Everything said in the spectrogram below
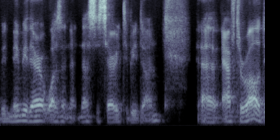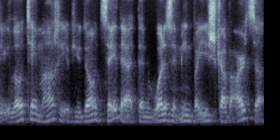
Maybe there it wasn't necessary to be done. Uh, after all, the ilote machi, if you don't say that, then what does it mean by yishkav arza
